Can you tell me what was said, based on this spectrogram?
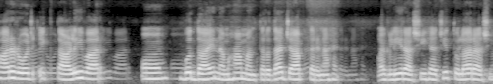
ਹਰ ਰੋਜ਼ 41 ਵਾਰ ਓਮ ਬੁੱਧਾਏ ਨਮः ਮੰਤਰ ਦਾ ਜਾਪ ਕਰਨਾ ਹੈ ਅਗਲੀ ਰਾਸ਼ੀ ਹੈ ਜੀ ਤੁਲਾ ਰਾਸ਼ੀ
